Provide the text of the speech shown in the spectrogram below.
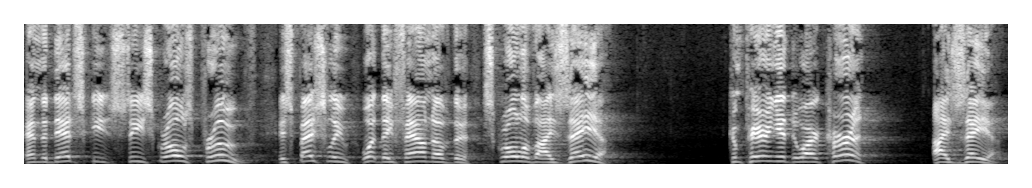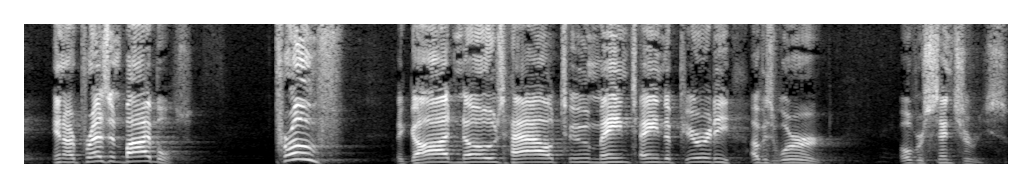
And the Dead Sea Scrolls prove especially what they found of the scroll of Isaiah, comparing it to our current Isaiah in our present Bibles. Proof that God knows how to maintain the purity of His Word over centuries.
